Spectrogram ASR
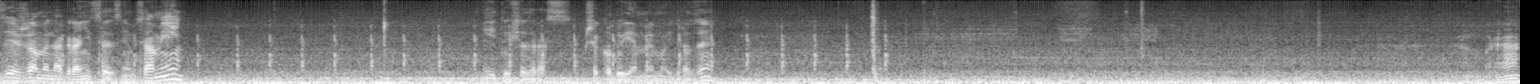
Zjeżdżamy na granicę z Niemcami. I tu się zaraz przekodujemy, moi drodzy. Dobra.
